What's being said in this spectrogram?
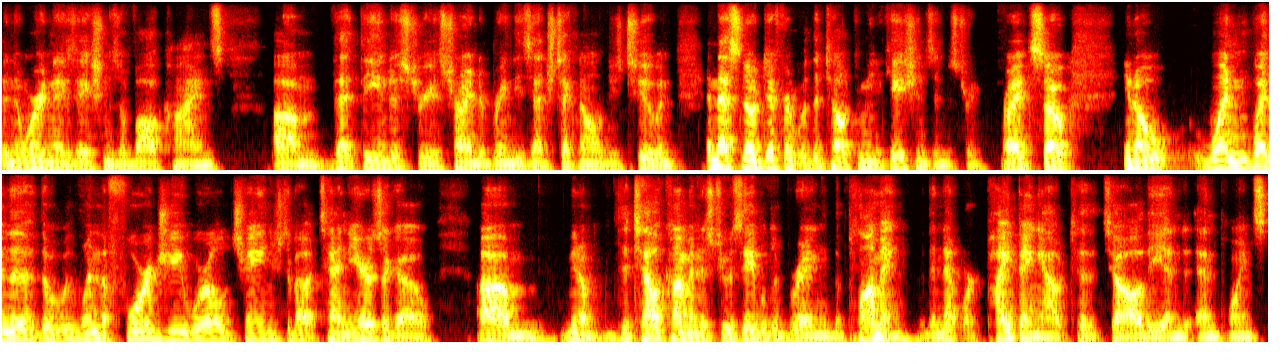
and the organizations of all kinds um, that the industry is trying to bring these edge technologies to, and and that's no different with the telecommunications industry, right? So, you know, when when the the when the 4G world changed about 10 years ago, um, you know, the telecom industry was able to bring the plumbing, the network piping out to to all the end endpoints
